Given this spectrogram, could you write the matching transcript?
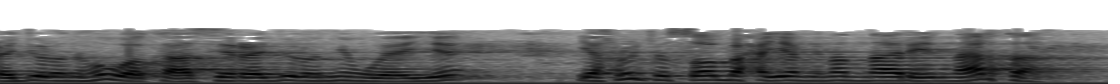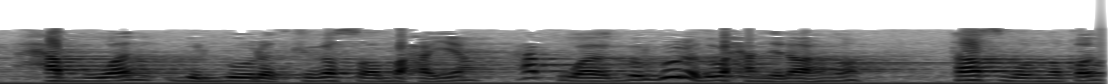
rajulun huwa kaasi rajulun nin weeye yakruju soo baxaya min annaari naarta xabwan gurguurad kaga soo baxaya. Xabwa gurguurad waxaan idhaahno taas buu noqon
